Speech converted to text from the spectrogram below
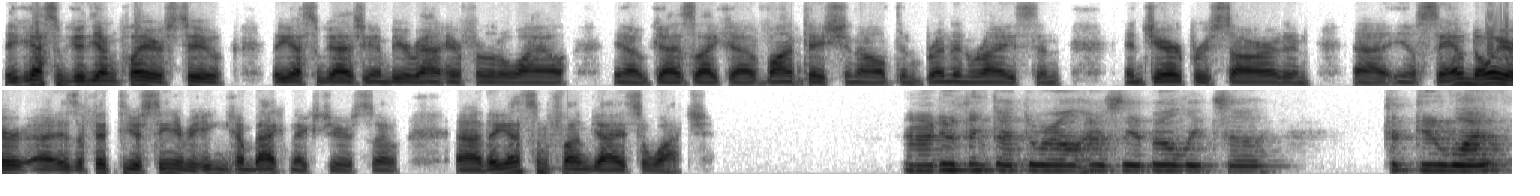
they got some good young players too. They got some guys who are going to be around here for a little while. You know, guys like uh, Vontae Shenault and Brendan Rice and and Jarek Broussard and uh, you know, Sam Noyer uh, is a fifth year senior, but he can come back next year. So uh, they got some fun guys to watch. And I do think that Dorrell has the ability to to do what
